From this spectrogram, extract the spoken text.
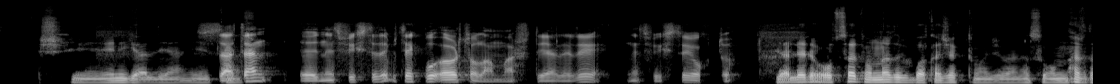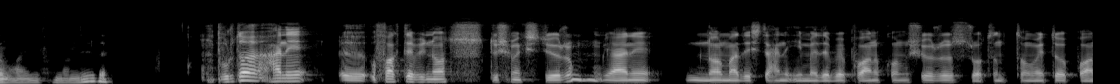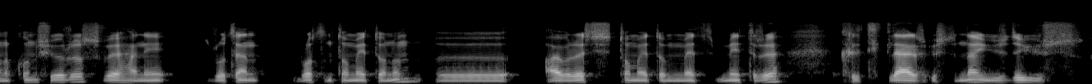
yeni geldi yani. Yeni Zaten e, Netflix'te de bir tek bu Earth olan var. Diğerleri Netflix'te yoktu. Yerleri olsaydı onlara da bir bakacaktım acaba. Nasıl onlar da mı aynı falan diye de. Burada hani e, ufak da bir not düşmek istiyorum. Yani normalde işte hani IMDb puanı konuşuyoruz, Rotten Tomato puanı konuşuyoruz ve hani Rotten Rotten Tomatoes'un e, average tomato meter'ı kritikler üstünden %100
